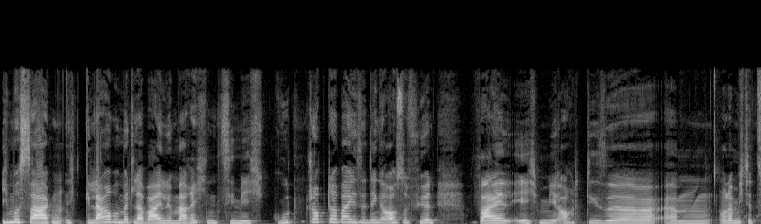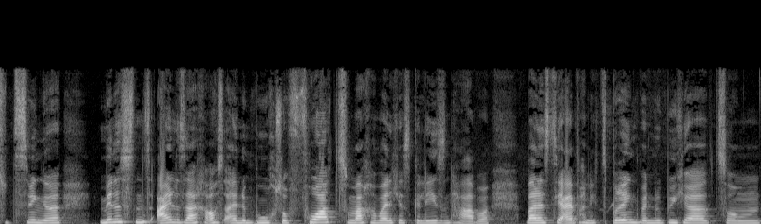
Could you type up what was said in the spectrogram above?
ich muss sagen, ich glaube mittlerweile mache ich einen ziemlich guten Job dabei, diese Dinge auszuführen, weil ich mir auch diese ähm, oder mich dazu zwinge, mindestens eine Sache aus einem Buch sofort zu machen, weil ich es gelesen habe, weil es dir einfach nichts bringt, wenn du Bücher zum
